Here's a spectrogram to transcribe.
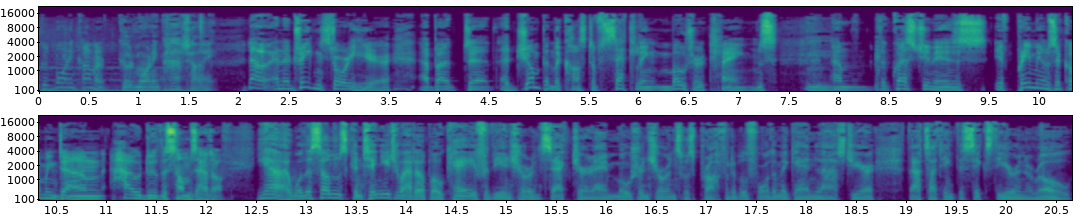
Good morning, Conor. Good morning, Pat. Hi. Now, an intriguing story here about uh, a jump in the cost of settling motor claims. And the question is if premiums are coming down, how do the sums add up? Yeah, well, the sums continue to add up okay for the insurance sector. Um, motor insurance was profitable for them again last year. That's, I think, the sixth year in a row.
